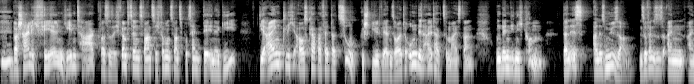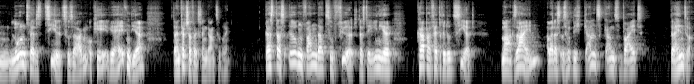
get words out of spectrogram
mhm. wahrscheinlich fehlen jeden Tag, was weiß ich, 15, 20, 25 Prozent der Energie, die eigentlich aus Körperfett dazu gespielt werden sollte, um den Alltag zu meistern. Und wenn die nicht kommen, dann ist alles mühsam. Insofern ist es ein, ein lohnenswertes Ziel zu sagen, okay, wir helfen dir, deinen Fettstoffwechsel in Gang zu bringen. Dass das irgendwann dazu führt, dass derjenige Körperfett reduziert, mag sein, aber das ist wirklich ganz, ganz weit dahinter.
